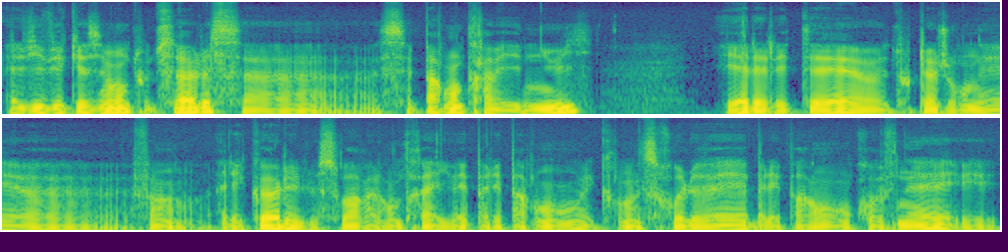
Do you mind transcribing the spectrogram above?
Elle vivait quasiment toute seule, ses parents travaillaient de nuit, et elle, elle était euh, toute la journée euh, enfin, à l'école, et le soir, elle rentrait, il n'y avait pas les parents, et quand elle se relevait, bah, les parents revenaient, et,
